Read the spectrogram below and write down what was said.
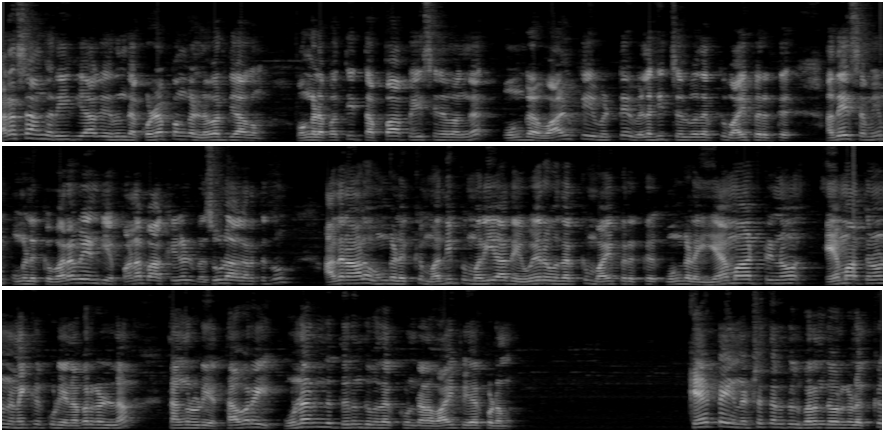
அரசாங்க ரீதியாக இருந்த குழப்பங்கள் நிவர்த்தியாகும். உங்களை பற்றி தப்பாக பேசினவங்க உங்கள் வாழ்க்கையை விட்டு விலகிச் செல்வதற்கு வாய்ப்பு இருக்குது அதே சமயம் உங்களுக்கு வரவேண்டிய பண பாக்கிகள் வசூலாகிறதுக்கும் அதனால் உங்களுக்கு மதிப்பு மரியாதை உயருவதற்கும் வாய்ப்பு இருக்குது உங்களை ஏமாற்றினோ ஏமாற்றணும்னு நினைக்கக்கூடிய நபர்கள்லாம் தங்களுடைய தவறை உணர்ந்து திருந்துவதற்குண்டான வாய்ப்பு ஏற்படும். கேட்டை நட்சத்திரத்தில் பிறந்தவர்களுக்கு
